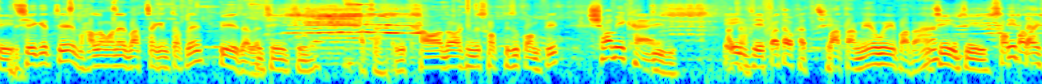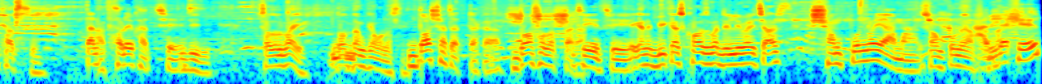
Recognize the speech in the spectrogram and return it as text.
জি। সেই ক্ষেত্রে ভালো মানের বাচ্চা কিন্তু আপনি পেয়ে যাবেন। জি জি। আচ্ছা খাওয়া দাওয়া কিন্তু সবকিছু কমপ্লিট সবই খায়। জি, জি। এই আচ্ছা। যে পাতাও খাচ্ছে। পাতা মেহগুনি পাতা হ্যাঁ? জি, জি। সব পাতাই খাচ্ছে। তারপরে খাচ্ছে। জি জি। সদল ভাই দরদাম কেমন আছে? দশ হাজার টাকা। দশ হাজার টাকা? জি, জি। এখানে বিকাশ খরচ বা ডেলিভারি চার্জ সম্পূর্ণই আমার। সম্পূর্ণ আর দেখেন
